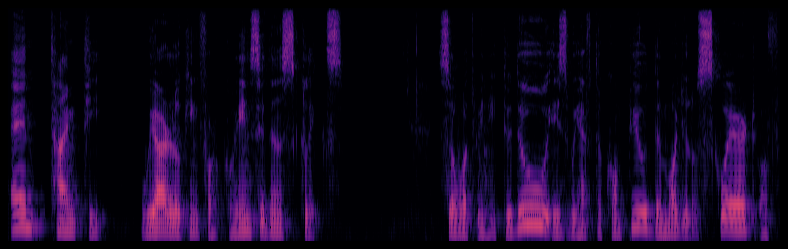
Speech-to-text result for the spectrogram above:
and time t. We are looking for coincidence clicks. So what we need to do is we have to compute the modulus squared of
